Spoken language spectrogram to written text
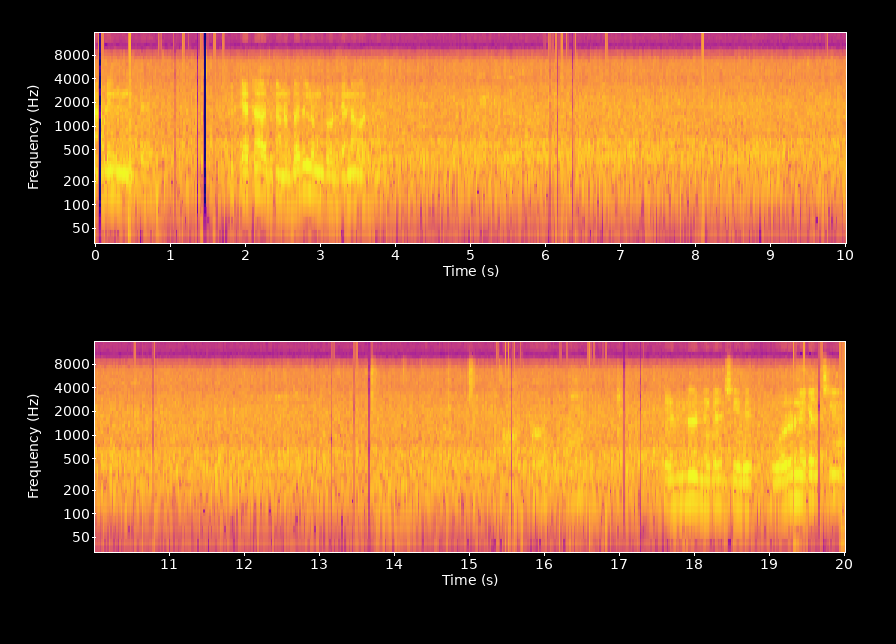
அப்படின்ட்டு கேட்டா அதுக்கான பதில் உங்களோடது என்னவா இருக்கும்? என்ன நிகழ்ச்சி இது? ஒரு நிகழ்ச்சியும்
